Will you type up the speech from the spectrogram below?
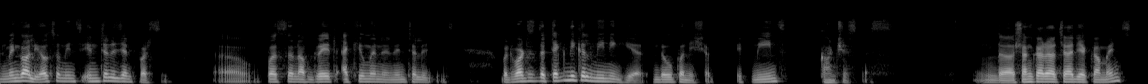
in Bengali also means intelligent person, uh, person of great acumen and intelligence. But what is the technical meaning here in the Upanishad? It means consciousness. The Shankaracharya comments,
